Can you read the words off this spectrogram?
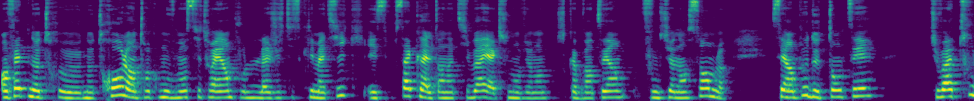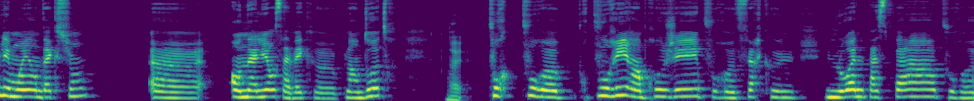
en fait notre notre rôle en tant que mouvement citoyen pour la justice climatique et c'est pour ça qu'Alternativa et Action non violente COP 21 fonctionnent ensemble, c'est un peu de tenter, tu vois, tous les moyens d'action euh, en alliance avec euh, plein d'autres. Ouais. Pour, pour, euh, pour pourrir un projet, pour euh, faire qu'une une loi ne passe pas, pour,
